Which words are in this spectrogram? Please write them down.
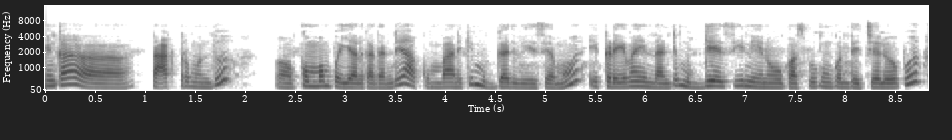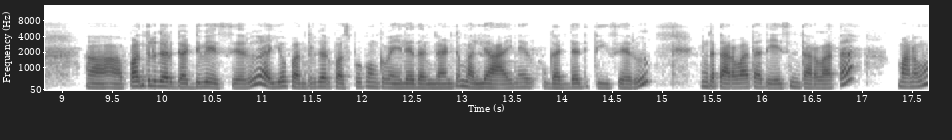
ఇంకా ట్రాక్టర్ ముందు కుంభం పొయ్యాలి కదండి ఆ కుంభానికి ముగ్గది వేసాము ఇక్కడ ఏమైందంటే ముగ్గేసి నేను పసుపు, కుంకుమ తెచ్చేలోపు పంతులు గారు గడ్డి వేసారు అయ్యో! పంతులు గారు పసుపు, కుంకుమ వేయలేదండి అంటే మళ్ళీ ఆయనే అది తీశారు. ఇంకా తర్వాత అది వేసిన తర్వాత మనము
